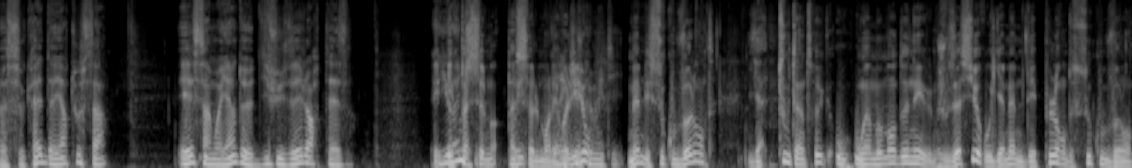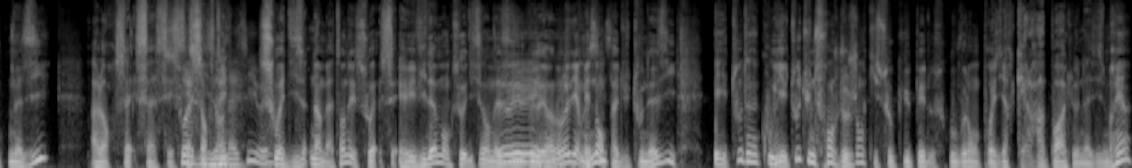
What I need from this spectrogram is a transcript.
euh, secrète derrière tout ça. Et c'est un moyen de diffuser leur thèse. Et, et pas seulement, pas oui, seulement les religions, même les soucoupes volantes. Il y a tout un truc où, où, à un moment donné, je vous assure, où il y a même des plans de soucoupes volantes nazies. Alors ça, ça c'est sorti, nazi, oui. soit disant, non mais attendez, soit, évidemment que soit disant nazi, oui, vous oui, le dire, mais non, pas du tout nazi. Et tout d'un coup, il y a toute une frange de gens qui s'occupaient de soucoupes volantes pour dire quel rapport avec le nazisme, rien.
